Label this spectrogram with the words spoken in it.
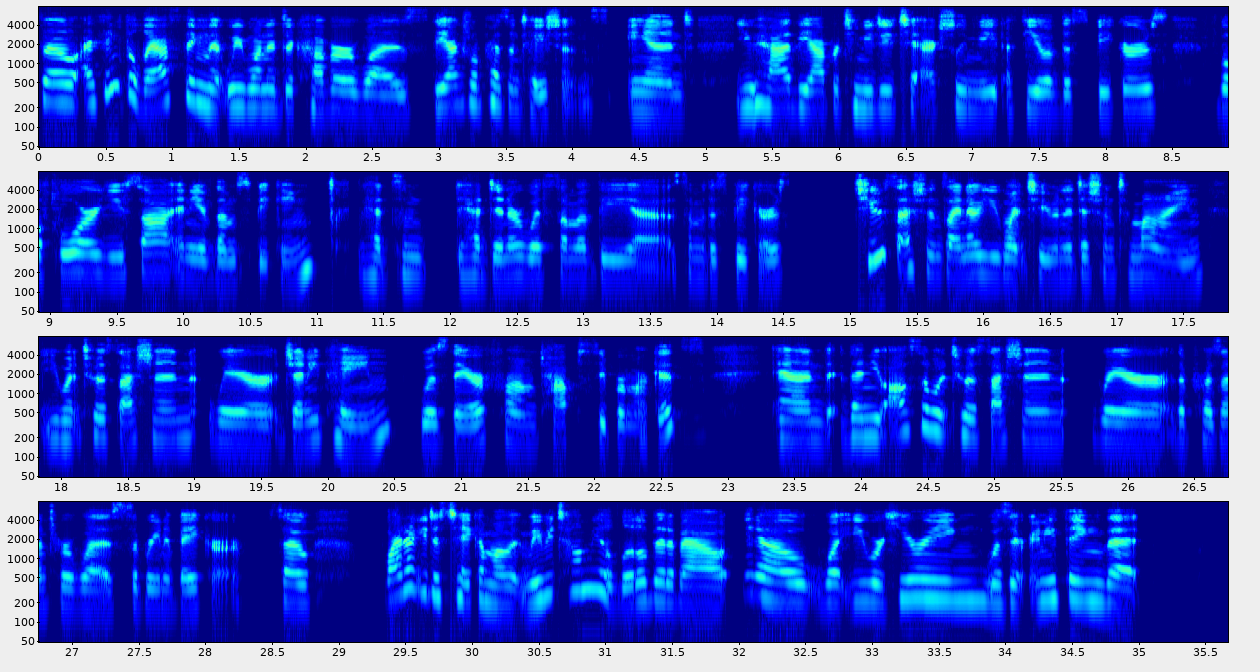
So I think the last thing that we wanted to cover was the actual presentations, and you had the opportunity to actually meet a few of the speakers before you saw any of them speaking. We had some had dinner with some of the uh, some of the speakers two sessions I know you went to in addition to mine. You went to a session where Jenny Payne was there from Tops Supermarkets. And then you also went to a session where the presenter was Sabrina Baker. So why don't you just take a moment, maybe tell me a little bit about, you know, what you were hearing? Was there anything that,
